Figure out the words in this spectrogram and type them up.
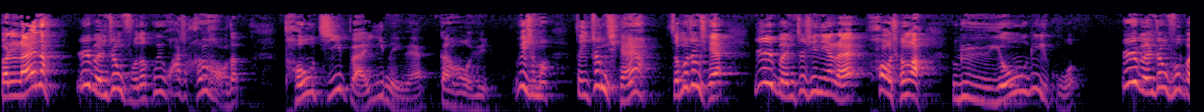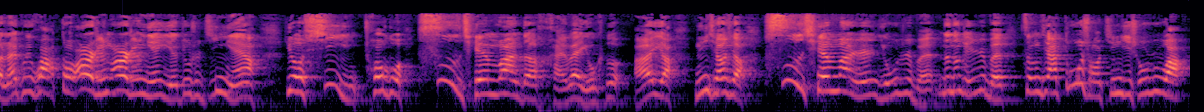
本来呢，日本政府的规划是很好的，投几百亿美元干奥运，为什么？得挣钱呀！怎么挣钱？日本这些年来号称啊。旅游立国，日本政府本来规划到二零二零年，也就是今年啊，要吸引超过四千万的海外游客。哎呀，您想想，四千万人游日本，那能给日本增加多少经济收入啊？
